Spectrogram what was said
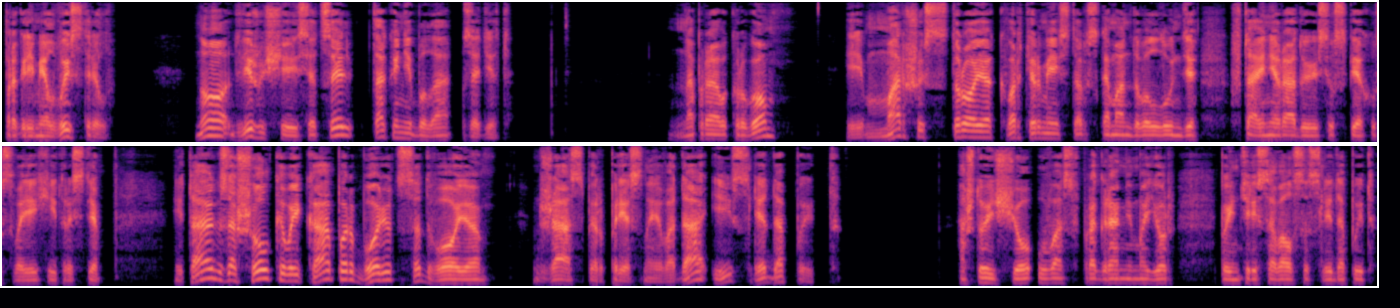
прогремел выстрел, но движущаяся цель так и не была задета. Направо кругом и марш из строя квартирмейстер скомандовал Лунде, втайне радуясь успеху своей хитрости. Итак, за шелковый капор борются двое — Джаспер, пресная вода и следопыт. — А что еще у вас в программе, майор? — поинтересовался следопыт.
